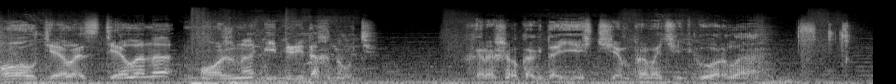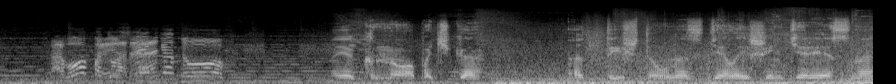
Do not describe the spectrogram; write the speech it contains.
Пол дела сделано, можно и передохнуть. Хорошо, когда есть чем промочить горло. Кого подлатать? готов. Моя кнопочка. А ты что у нас делаешь, интересно?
